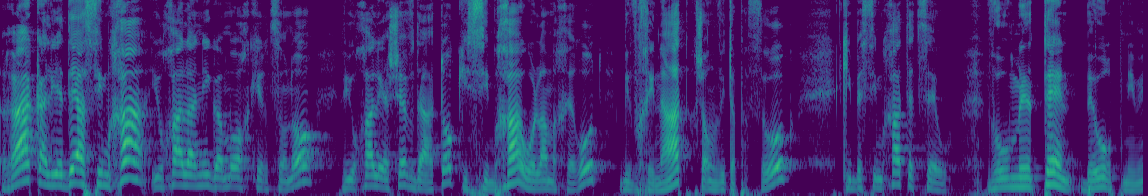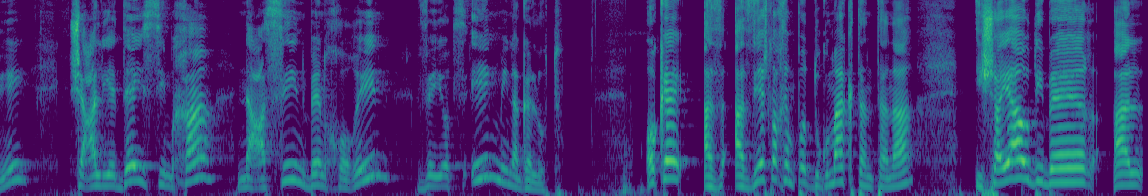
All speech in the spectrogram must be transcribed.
רק על ידי השמחה יוכל להנהיג המוח כרצונו ויוכל ליישב דעתו, כי שמחה הוא עולם החירות, בבחינת, עכשיו הוא מביא את הפסוק, כי בשמחה תצאו. והוא נותן ביאור פנימי, שעל ידי שמחה נעשין בן חורין ויוצאין מן הגלות. אוקיי? אז, אז יש לכם פה דוגמה קטנטנה ישעיהו דיבר על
